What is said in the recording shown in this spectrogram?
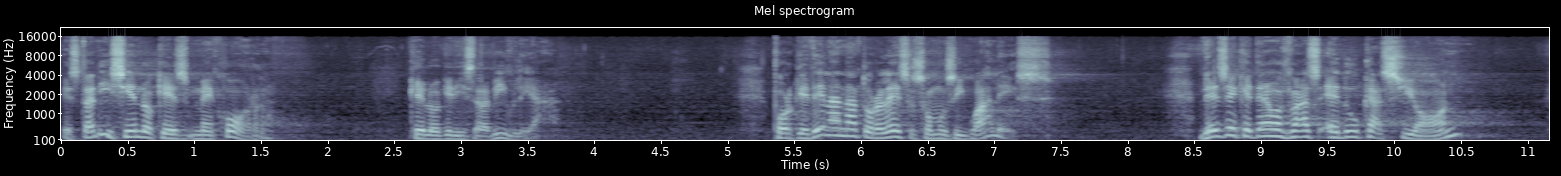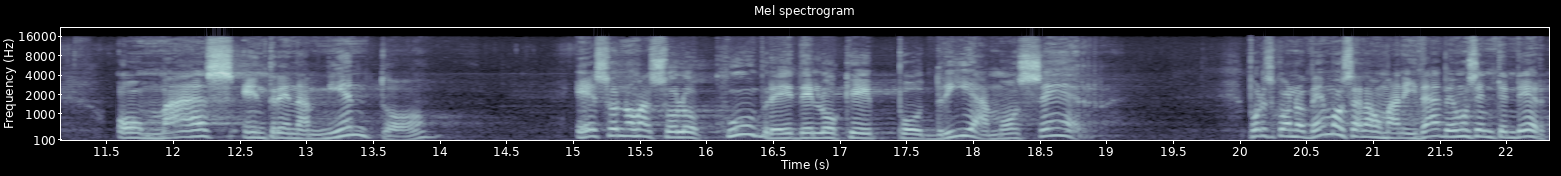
Está diciendo que es mejor que lo que dice la Biblia. Porque de la naturaleza somos iguales. Desde que tenemos más educación o más entrenamiento, eso no más solo cubre de lo que podríamos ser. Por eso cuando vemos a la humanidad, debemos entender,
